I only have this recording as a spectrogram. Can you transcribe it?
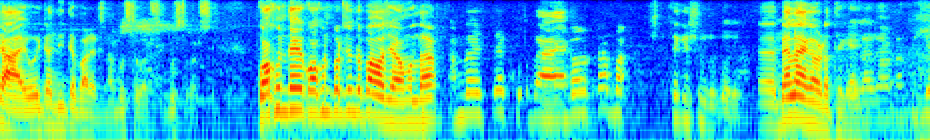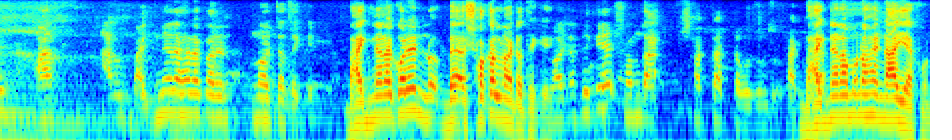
চায় ওইটা দিতে পারেন না বুঝতে পারছি বুঝতে পারছি। কখন থেকে কখন পর্যন্ত পাওয়া যায় অমলদা? আমরা এগারোটা থেকে শুরু করি। বেলা এগারোটা থেকে। বেলা এগারোটা থেকে আর আর বাইকিনেরা হারা করেন নয়টা থেকে। ভাইগনারা করেন সকাল নয়টা থেকে। নয়টা থেকে সন্ধ্যা সাতটা আটটা পর্যন্ত থাকে। ভাইগনারা মনে হয় নাই এখন।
